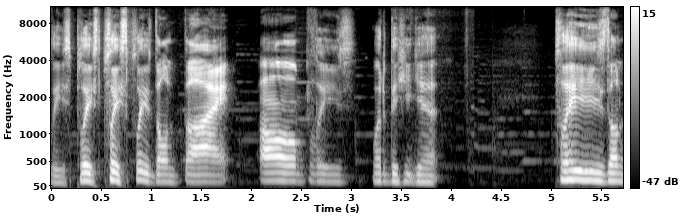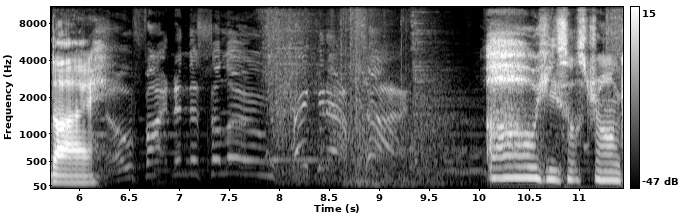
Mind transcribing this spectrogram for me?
Please, please, please, please don't die. Oh, please. What did he get? Please don't die. No fighting in the saloon. Take it outside. Oh, he's so strong.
